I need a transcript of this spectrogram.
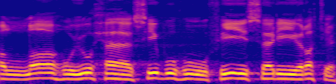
الله يحاسبه في سريرته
